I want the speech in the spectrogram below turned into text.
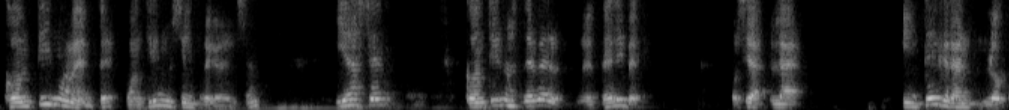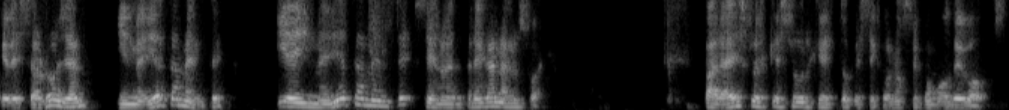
continuamente, continuous integration, y hacen continuous delivery. O sea, la, integran lo que desarrollan inmediatamente e inmediatamente se lo entregan al usuario. Para eso es que surge esto que se conoce como DevOps.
